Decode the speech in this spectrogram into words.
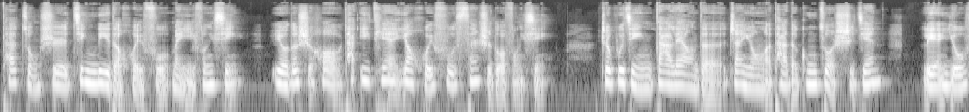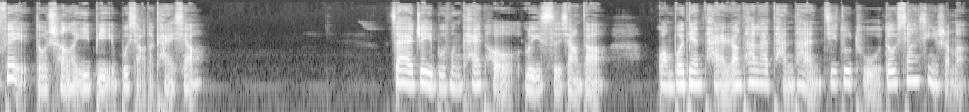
他总是尽力的回复每一封信。有的时候，他一天要回复三十多封信，这不仅大量的占用了他的工作时间，连邮费都成了一笔不小的开销。在这一部分开头，路易斯讲到，广播电台让他来谈谈基督徒都相信什么。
